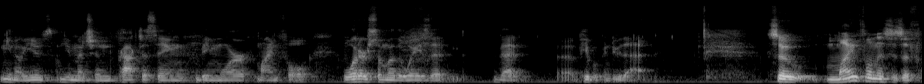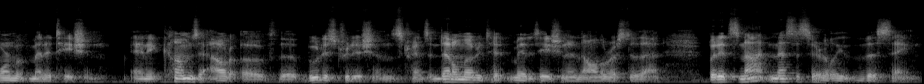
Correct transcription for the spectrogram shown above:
you know, you you mentioned practicing being more mindful. What are some of the ways that that uh, people can do that? So mindfulness is a form of meditation, and it comes out of the Buddhist traditions, transcendental medita- meditation, and all the rest of that. But it's not necessarily the same.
